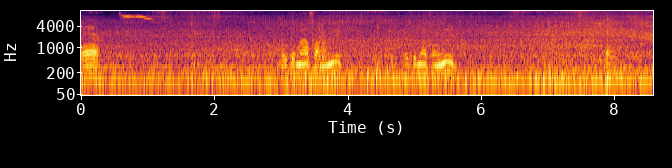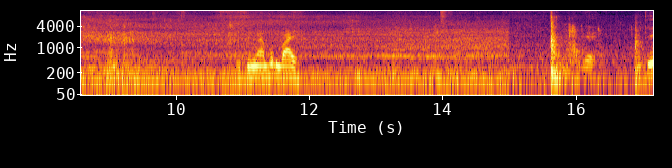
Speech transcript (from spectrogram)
พอเขาจะมาฝั่งนี้เขาจะมาฝั่งนี้ทีมงานวุ่นวายเย่เมื่อกี้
